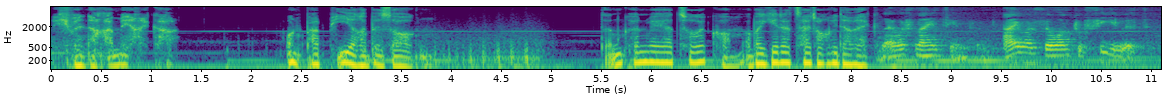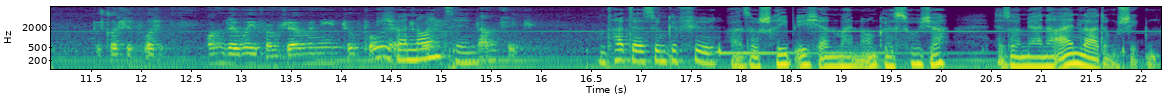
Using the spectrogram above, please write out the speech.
Ich will nach Amerika und Papiere besorgen. Dann können wir ja zurückkommen, aber jederzeit auch wieder weg. I was 19. I was the one to feel it Ich war 19 und hatte es im Gefühl. Also schrieb ich an meinen Onkel Suja, er soll mir eine Einladung schicken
